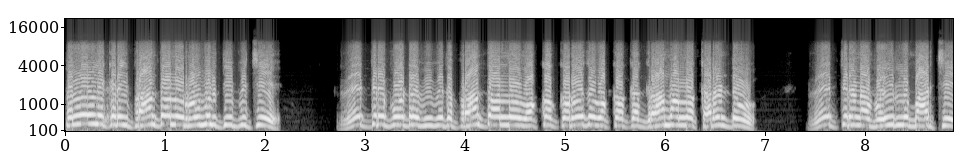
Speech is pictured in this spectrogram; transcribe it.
పిల్లల్ని ఇక్కడ ఈ ప్రాంతంలో రూములు తీపిచ్చి రేత్రిపూట వివిధ ప్రాంతాల్లో ఒక్కొక్క రోజు ఒక్కొక్క గ్రామంలో కరెంటు రేత్రిన వైర్లు మార్చి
